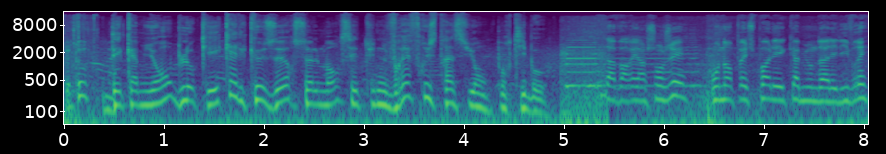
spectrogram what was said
c'est tout. Des camions bloqués quelques heures seulement, c'est une vraie frustration pour Thibault ça va rien changer. On n'empêche pas les camions d'aller livrer.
